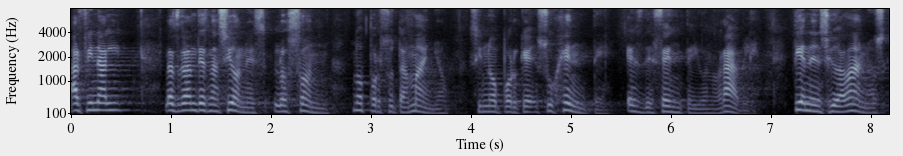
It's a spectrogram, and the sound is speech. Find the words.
Al final, las grandes naciones lo son no por su tamaño, sino porque su gente es decente y honorable, tienen ciudadanos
